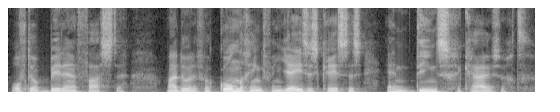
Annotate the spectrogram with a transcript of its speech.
of door bidden en vasten, maar door de verkondiging van Jezus Christus en dienst gekruisigd.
